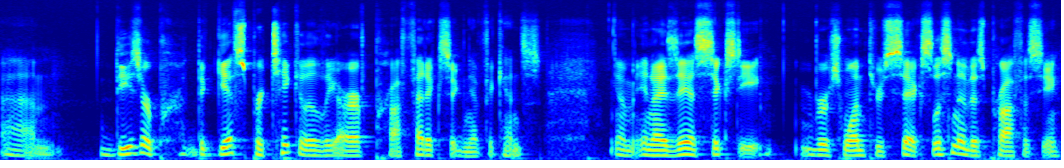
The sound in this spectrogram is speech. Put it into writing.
um, these are the gifts, particularly, are of prophetic significance. Um, in Isaiah 60, verse 1 through 6, listen to this prophecy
